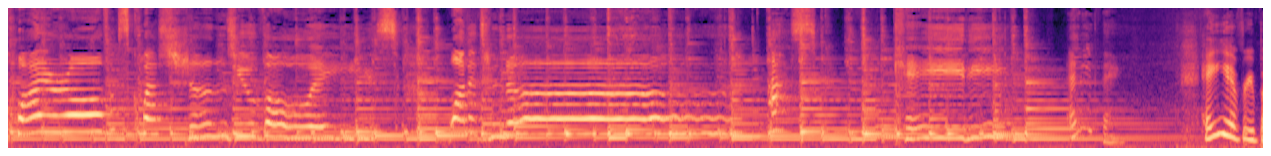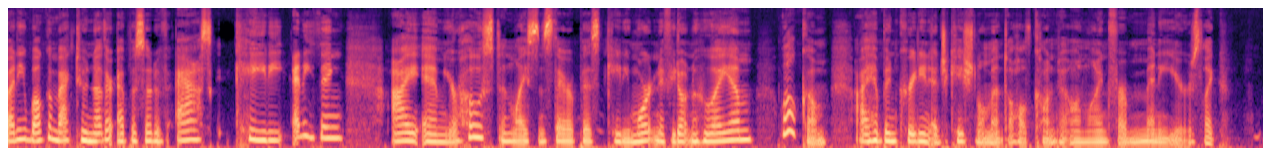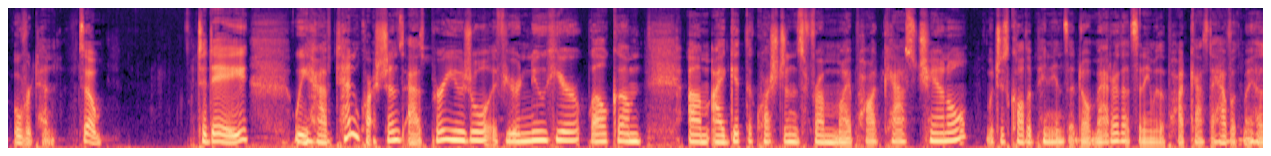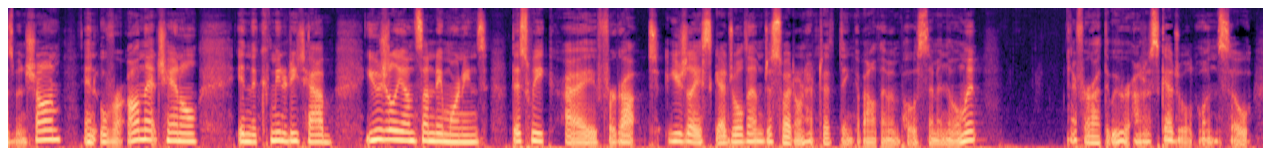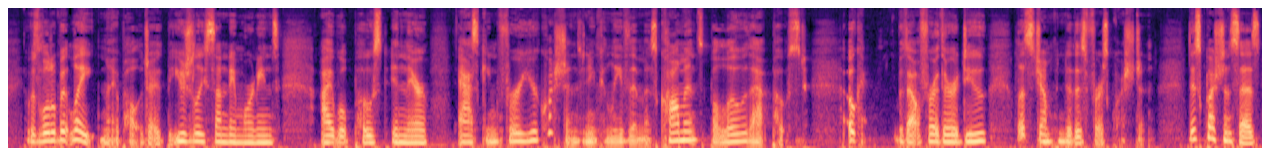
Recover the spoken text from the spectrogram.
inquire all those questions you've always wanted to know. Ask Kati anything. Hey, everybody, welcome back to another episode of Ask Kati Anything. I am your host and licensed therapist, Kati Morton. If you don't know who I am, welcome. I have been creating educational mental health content online for many years, like over 10. So, Today, we have 10 questions as per usual. If you're new here, welcome. Um, I get the questions from my podcast channel, which is called Opinions That Don't Matter. That's the name of the podcast I have with my husband, Sean. And over on that channel, in the community tab, usually on Sunday mornings, this week I forgot, usually I schedule them just so I don't have to think about them and post them in the moment. I forgot that we were out of scheduled ones, so it was a little bit late and I apologize. But usually Sunday mornings, I will post in there asking for your questions and you can leave them as comments below that post. Okay, without further ado, let's jump into this first question. This question says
